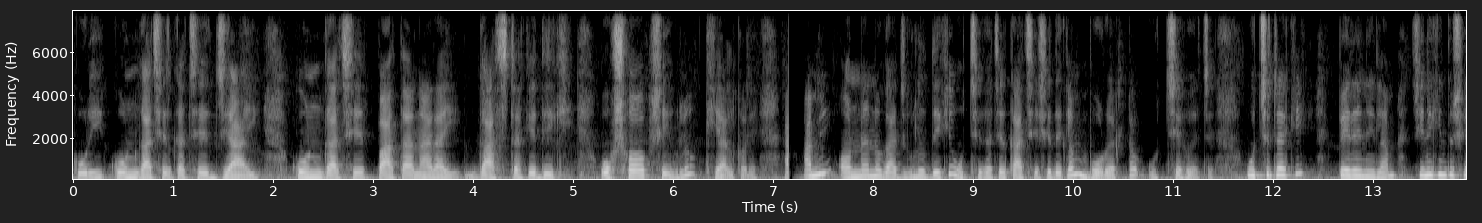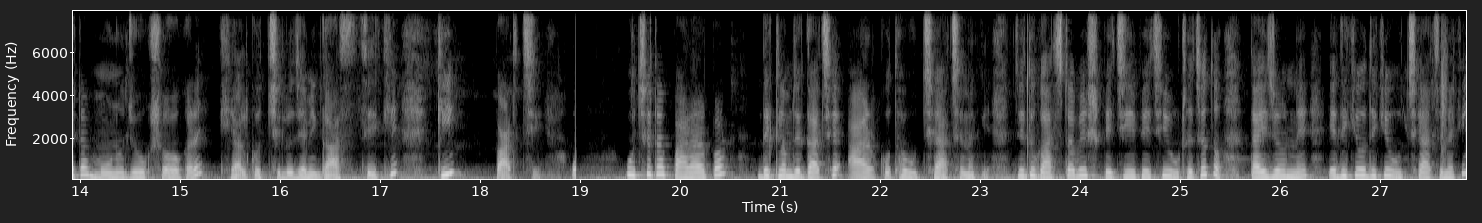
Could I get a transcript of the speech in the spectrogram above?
করি, কোন গাছের কাছে যাই, কোন গাছের পাতা নাড়াই, গাছটাকে দেখি, ও সব সেগুলো খেয়াল করে। আমি অন্যান্য গাছগুলো দেখে উচ্ছে গাছের কাছে এসে দেখলাম বড় একটা উচ্ছে হয়েছে। উচ্ছেটা কি? পেরে নিলাম। চিনি কিন্তু সেটা মনোযোগ সহকারে খেয়াল করছিল যে আমি গাছ থেকে কি পারছি। উচ্ছেটা পাড়ার পর দেখলাম যে গাছে আর কোথাও উচ্ছে আছে নাকি। যেহেতু গাছটা বেশ পেঁচিয়ে পেঁচিয়ে উঠেছে তো, তাই জন্যে এদিকে ওদিকে উচ্ছে আছে নাকি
